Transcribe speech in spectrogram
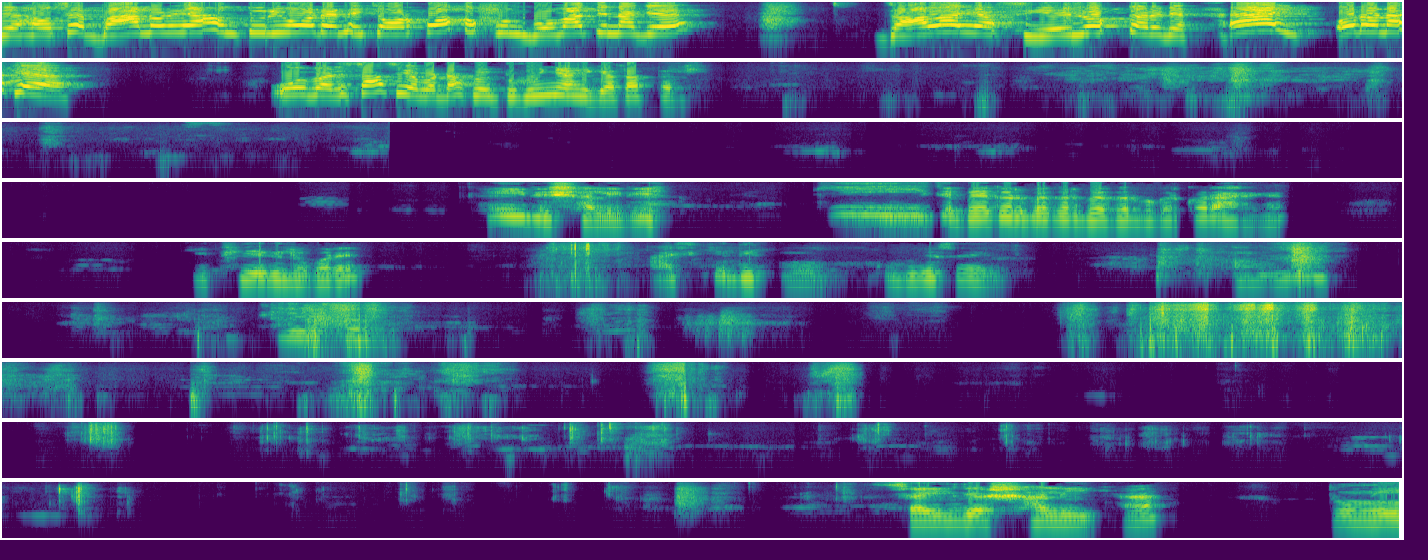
দেহ হচ্ছে বানরে এখন তুরি ওড়ে নাকি? ওর কতক্ষণ ঘুমাতি নাগে? জ্বালাই আছি এই লোকটারে এই ওটা না কে ওই বাড়ি চাষি আবার ডাকলো, একটু আহি গা তাড়াতাড়ি। এই রে শালি রে। কি যে বেগর বেগর বেগর বেগর করা রে? কি গেল করে আজকে দেখব বুঝেছে হুম। থিয়ে গেছে। সেই শালি হ্যাঁ? তুমি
